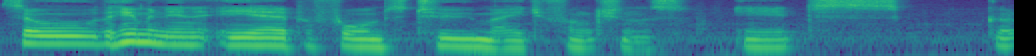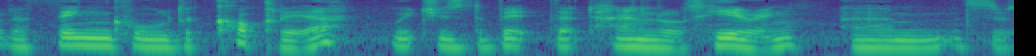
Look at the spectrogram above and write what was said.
So, the human ear performs two major functions. It's got a thing called the cochlea, which is the bit that handles hearing. Um, it's a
